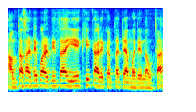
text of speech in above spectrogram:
आमचा साठे पार्टीचा एकही कार्यकर्ता त्यामध्ये नव्हता.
